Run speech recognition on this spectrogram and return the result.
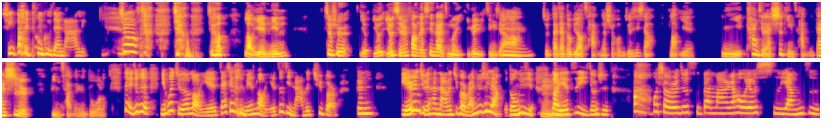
说你到底痛苦在哪里？就 就就老爷您。就是尤尤尤其是放在现在这么一个语境下啊，嗯就大家都比较惨的时候，你就心想，老爷，你看起来是挺惨的，但是比你惨的人多了。对，就是你会觉得老爷在这个里面，老爷自己拿的剧本跟别人觉得他拿的剧本完全是两个东西。嗯老爷自己就是啊，我小时候就死爸妈，然后我又死杨子，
